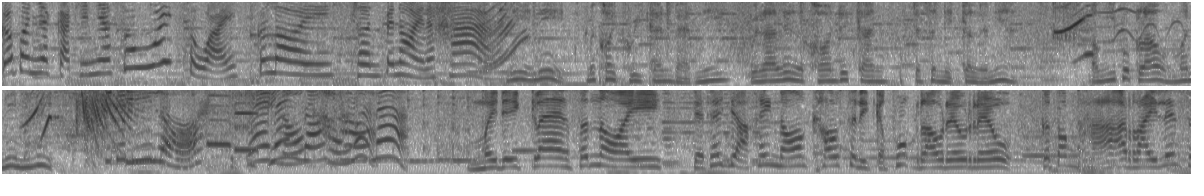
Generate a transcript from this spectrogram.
ก็บรรยากาศที่เนี้ยสวยสวยๆก็เลยเพลินไปหน่อยนะคะ นี่นี่ไม่ค่อยคุยกันแบบนี้ เวลาเล่นละครด้วยกันจะสนิทกันเหรอเนี่ย เอางี้พวกเรามานี่มานี่จะดีเหรอแกล้งน้องเขาอะน่ะนไม่ได้แกล้งซะหน่อย แต่ถ้าอยากให้น้องเขาสนิทกับพวกเราเร็วๆ ก็ต้องหาอะไรเล่นส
